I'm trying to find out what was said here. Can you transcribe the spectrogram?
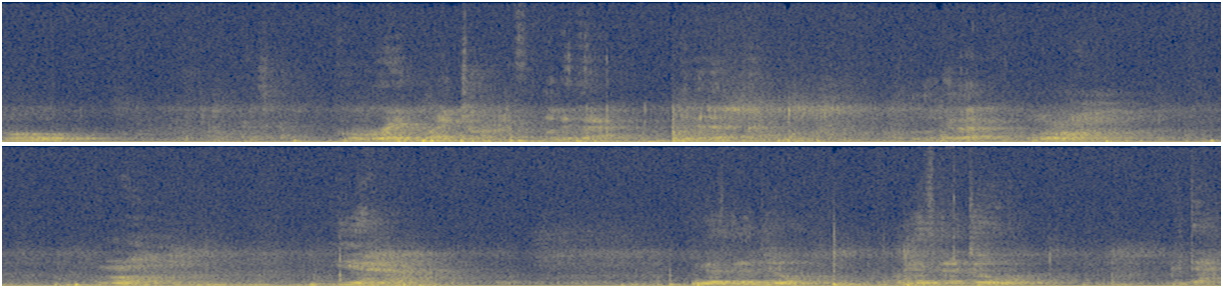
Oh. Guys got great bite drive. Look at that. Look at that. Look at that. Oh. Oh. Yeah. What are you guys gonna do? What are you guys gonna do? Look at that.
